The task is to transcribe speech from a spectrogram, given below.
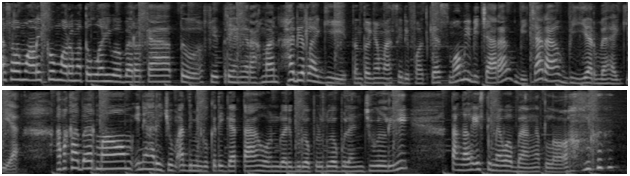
Assalamualaikum warahmatullahi wabarakatuh. Fitriani Rahman hadir lagi. Tentunya masih di podcast Momi Bicara, Bicara Biar Bahagia. Apa kabar Mom? Ini hari Jumat di minggu ketiga tahun 2022 bulan Juli. Tanggalnya istimewa banget loh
